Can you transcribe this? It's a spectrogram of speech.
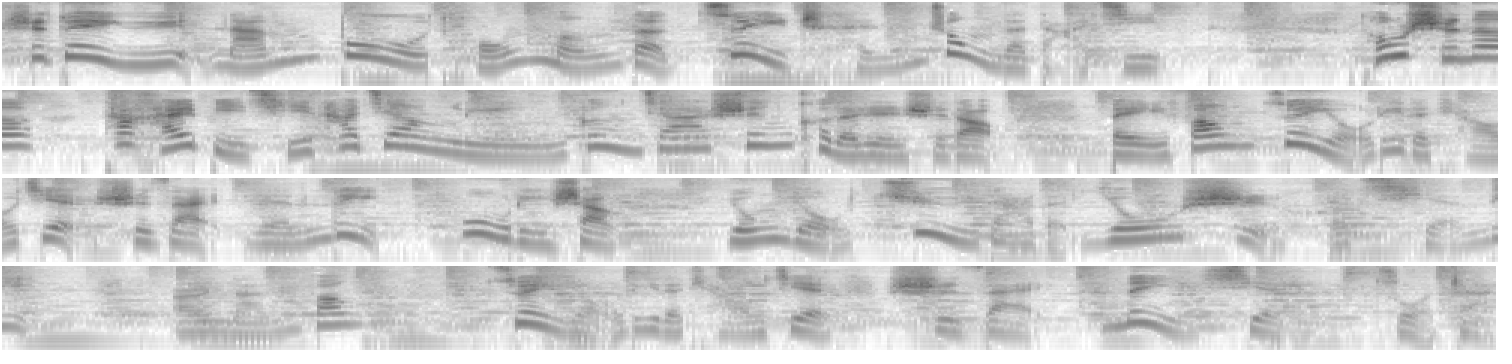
是对于南部同盟的最沉重的打击。同时呢，他还比其他将领更加深刻地认识到，北方最有利的条件是在人力物力上拥有巨大的优势和潜力，而南方最有利的条件是在内线作战。”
